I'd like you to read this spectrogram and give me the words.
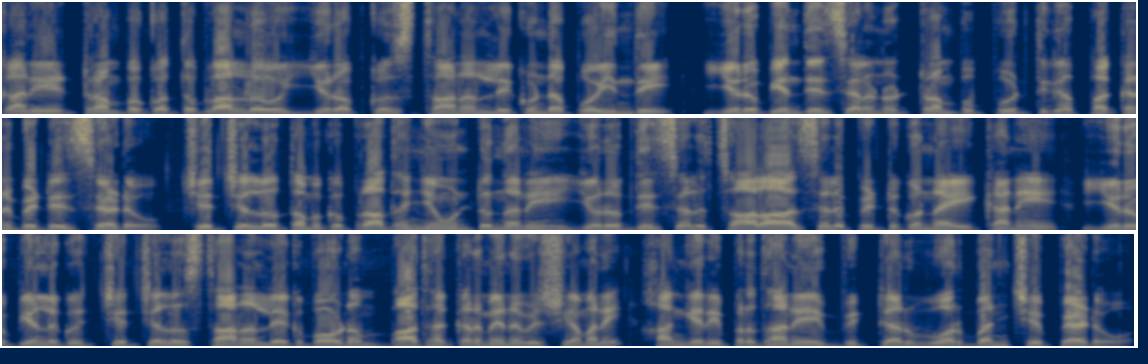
కానీ ట్రంప్ కొత్త ప్లాన్లో యూరోప్కు స్థానం లేకుండా పోయింది. యూరోపియన్ దేశాలను ట్రంప్ పూర్తిగా పక్కన పెట్టేశాడు. చర్చల్లో తమకు ప్రాధాన్యం ఉంటుందని యూరోప్ దేశాలు చాలా ఆశలు పెట్టుకున్నాయి. కానీ యూరోపియన్లకు చర్చల్లో స్థానం లేకపోవడం బాధాకరమైన విషయమని హంగరీ ప్రధాని విక్టర్ ఓర్బన్ చెప్పాడు.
